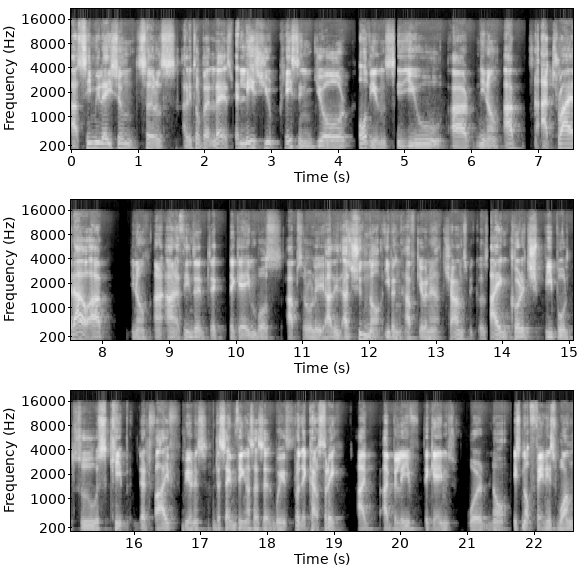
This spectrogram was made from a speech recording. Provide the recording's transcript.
a simulation sells a little bit less. At least you're pleasing your audience. You are, you know, I I tried out. I you know, I, I think that the, the, game was absolutely. I I should not even have given it a chance because I encourage people to skip Dirt Five. To be honest, the same thing as I said with Project Cars Three. I I believe the games were not. It's not finished. One,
